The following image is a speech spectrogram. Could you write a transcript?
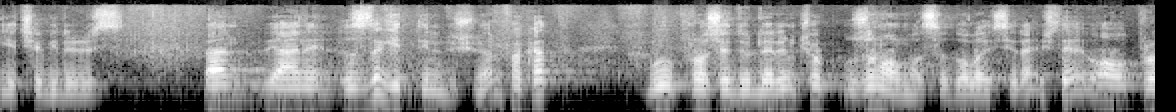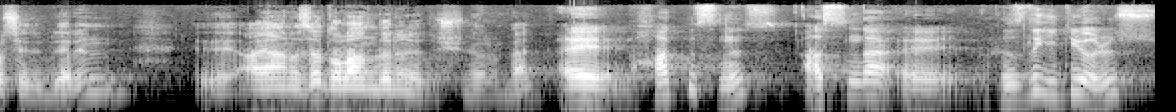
geçebiliriz? Ben yani hızlı gittiğini düşünüyorum fakat bu prosedürlerin çok uzun olması dolayısıyla işte o prosedürlerin e, ayağınıza dolandığını düşünüyorum ben. Ee, haklısınız. Aslında e, hızlı gidiyoruz.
